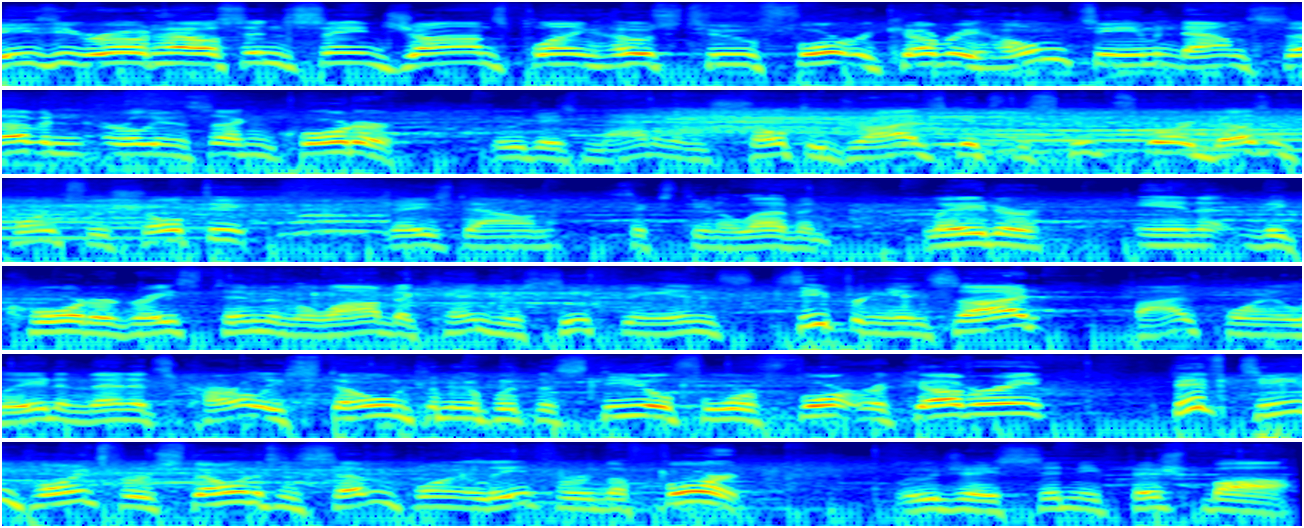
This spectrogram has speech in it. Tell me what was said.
BZ Roadhouse in St. John's playing host to Fort Recovery home team down seven early in the second quarter. Blue Jays Madeline Schulte drives, gets the scoop score, dozen points for Schulte. Jays down 16-11. Later in the quarter, Grace Tinman the lob to Kendra Seifring, in, Seifring inside, five-point lead, and then it's Carly Stone coming up with the steal for Fort Recovery. 15 points for Stone. It's a seven-point lead for the Fort. Blue Jays Sydney Fishbaugh.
